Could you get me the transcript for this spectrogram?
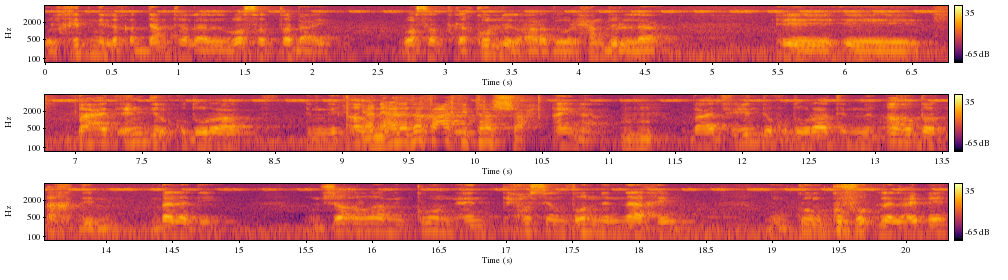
والخدمة اللي قدمتها للوسط تبعي وسط ككل العربي والحمد لله إيه إيه بعد عندي القدرات إني أقدر يعني هذا دفعك تترشح أي نعم. بعد في عندي قدرات إني أقدر أخدم بلدي وإن شاء الله بنكون عند حسن ظن الناخب ونكون كفؤ للعبء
